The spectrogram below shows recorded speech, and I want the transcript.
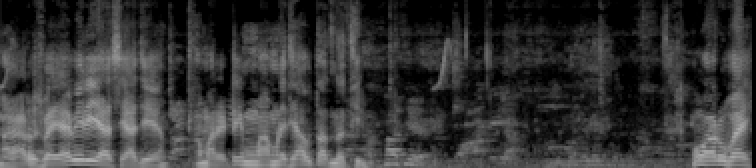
મારા આવી રહ્યા છે આજે. અમારે ટીમમાં હમણાંથી આવતા જ નથી. હું હારુભાઈ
